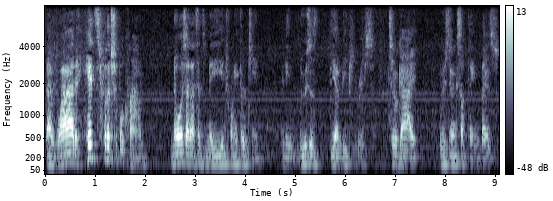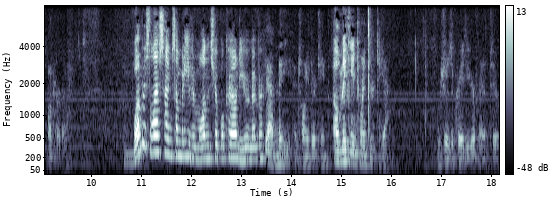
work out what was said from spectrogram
that Vlad hits for the Triple Crown. No one's done that since Miggy in 2013, and he loses the MVP race to a guy who's doing something that is unheard of. When was the last time somebody even won the Triple Crown? Do you remember? Yeah, Miggy in 2013, Oh, Miggy in 2013. Yeah. Which was a crazy year for him too.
